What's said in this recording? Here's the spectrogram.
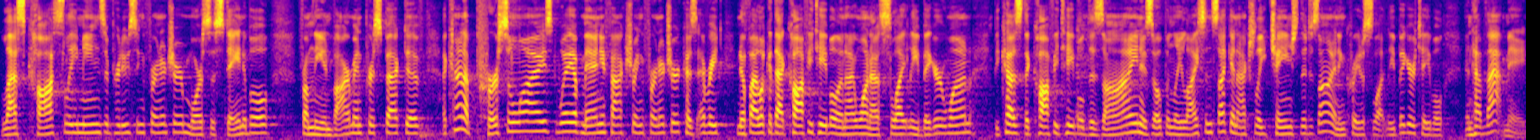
less costly means of producing furniture, more sustainable from the environment perspective, a kind of personalized way of manufacturing furniture because every, you know, if I look at that coffee table and I want a slightly bigger one, because the coffee table design is openly licensed, I can actually change the design and create a slightly bigger table and have that made.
